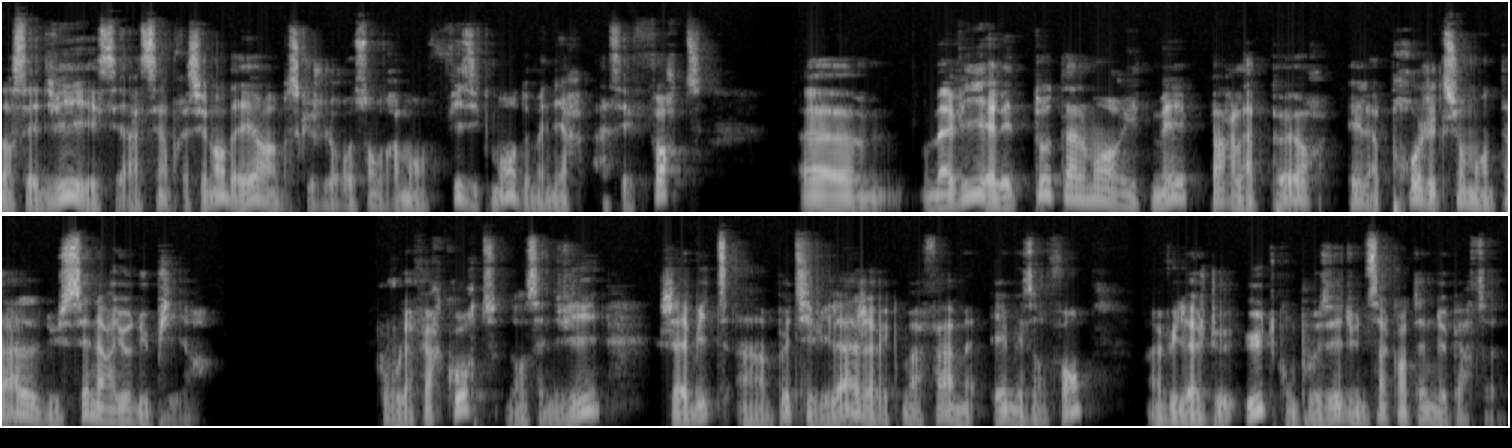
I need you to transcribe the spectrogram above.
dans cette vie, et c'est assez impressionnant d'ailleurs, hein, parce que je le ressens vraiment physiquement, de manière assez forte, ma vie, elle est totalement rythmée par la peur et la projection mentale du scénario du pire. Pour vous la faire courte, dans cette vie, j'habite à un petit village avec ma femme et mes enfants, un village de huttes composé d'une cinquantaine de personnes.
